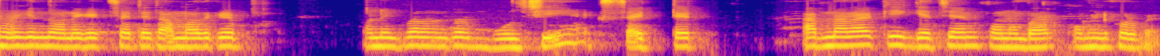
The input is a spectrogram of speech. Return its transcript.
আমি কিন্তু অনেক এক্সাইটেড আপনাদেরকে অনেকবার অনেকবার বলছি এক্সাইটেড আপনারা কি গেছেন কোনোবার কমেন্ট করবেন।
